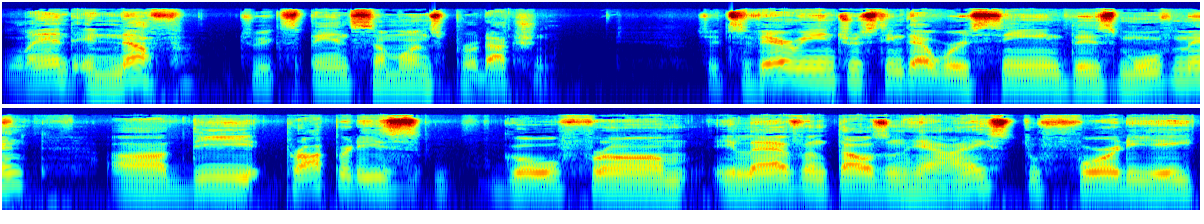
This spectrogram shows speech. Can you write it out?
land enough to expand someone's production. So it's very interesting that we're seeing this movement. Uh, the properties go from 11,000 reais to 48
